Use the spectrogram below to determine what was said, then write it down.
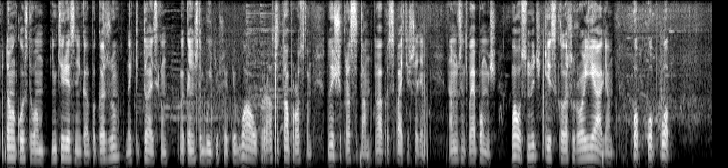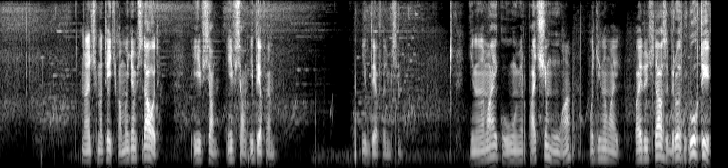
Потом кое-что вам интересненькое покажу на китайском. Вы, конечно, будете в шоке. Вау, красота просто. Ну, еще красота. Давай, просыпайся, Шелли. Нам нужна твоя помощь. Вау, сундучки с Clash Рояля. Хоп, хоп, хоп. Значит, смотрите-ка, мы идем сюда вот. И все, и все, и дефаем. И дефаемся. Динамайк умер. Почему, а? Вот Динамайк. Пойду сюда, заберу. Ух ты!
